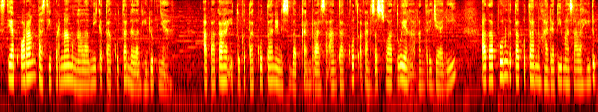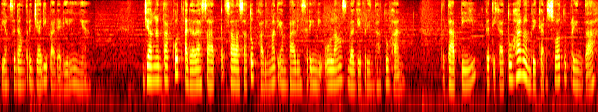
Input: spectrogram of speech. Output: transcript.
Setiap orang pasti pernah mengalami ketakutan dalam hidupnya Apakah itu ketakutan yang disebabkan perasaan takut akan sesuatu yang akan terjadi, ataupun ketakutan menghadapi masalah hidup yang sedang terjadi pada dirinya? Jangan takut adalah satu, salah satu kalimat yang paling sering diulang sebagai perintah Tuhan. Tetapi, ketika Tuhan memberikan suatu perintah,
